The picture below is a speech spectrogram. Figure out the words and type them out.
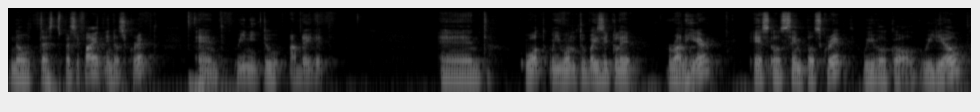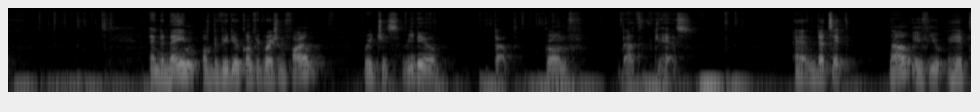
no test specified in the script and we need to update it. And what we want to basically run here is a simple script we will call wdio and the name of the wdio configuration file which is wdio.conf.js and that's it. Now if you hit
